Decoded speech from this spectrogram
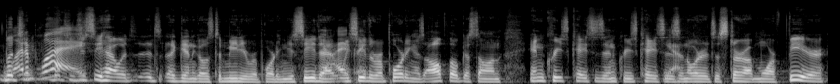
But let you, play But you just see how it's, it's again goes to media reporting. You see that Yeah, we see the reporting is all focused on increased cases, increased cases Yeah. in order to stir up more fear,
